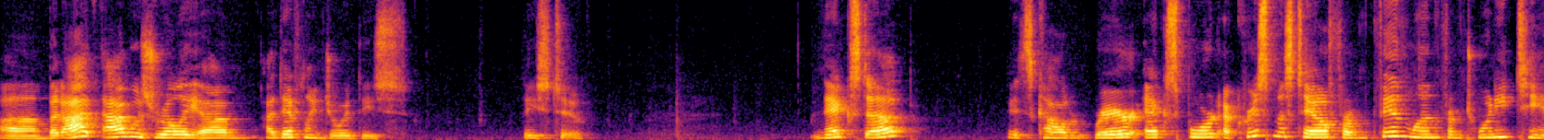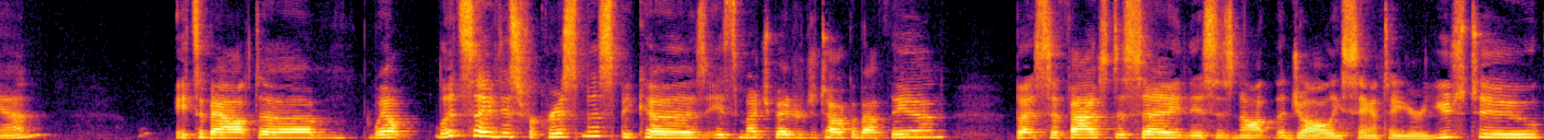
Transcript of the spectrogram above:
Um, but I, I was really, um, I definitely enjoyed these, these two. Next up, it's called Rare Export: A Christmas Tale from Finland from 2010. It's about, um, well, let's save this for Christmas because it's much better to talk about then. But suffice to say, this is not the jolly Santa you're used to.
